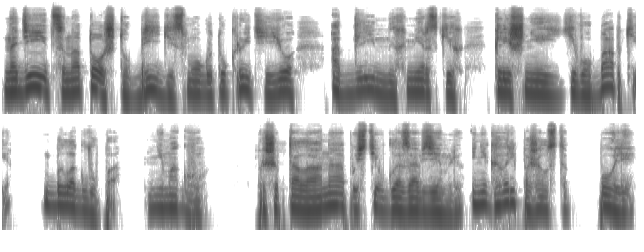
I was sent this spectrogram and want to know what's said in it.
Надеяться на то, что бриги смогут укрыть ее от длинных мерзких клешней его бабки, было глупо. «Не могу», — прошептала она, опустив глаза в землю. «И не говори, пожалуйста, Поле,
